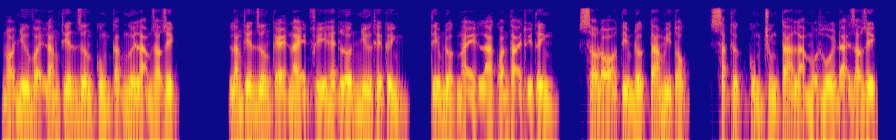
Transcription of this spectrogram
nói như vậy lăng thiên dương cùng các ngươi làm giao dịch. Lăng thiên dương kẻ này phí hết lớn như thế kình, tìm được này là quan tài thủy tinh, sau đó tìm được ta mi tộc, xác thực cùng chúng ta làm một hồi đại giao dịch.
